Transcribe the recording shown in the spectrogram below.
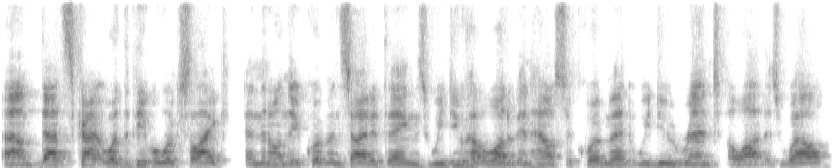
um, that's kind of what the people looks like. And then on the equipment side of things, we do have a lot of in-house equipment. We do rent a lot as well.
